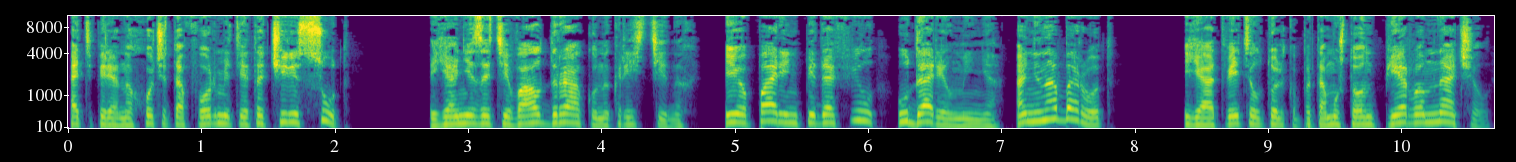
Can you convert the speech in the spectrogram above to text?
а теперь она хочет оформить это через суд. Я не затевал драку на крестинах. Ее парень-педофил ударил меня, а не наоборот. Я ответил только потому, что он первым начал.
